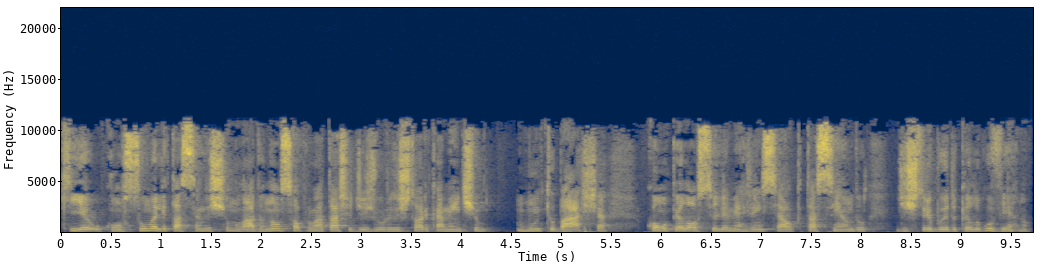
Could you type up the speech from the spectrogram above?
que o consumo está sendo estimulado não só por uma taxa de juros historicamente muito baixa, como pelo auxílio emergencial que está sendo distribuído pelo governo.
